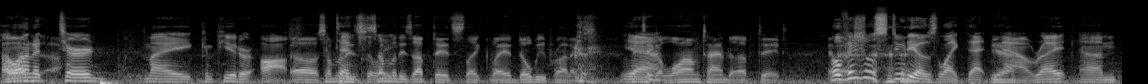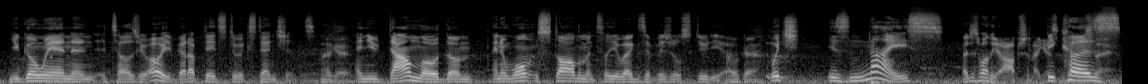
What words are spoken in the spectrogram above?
I Oh, want to uh, turn my computer off. Oh, some of these some of these updates, like my Adobe products, they Yeah. take a long time to update. Well, Visual Studio's like that Yeah. now, right? Um, you go in and it tells you, oh, you've got updates to extensions. Okay. And you download them, and it won't install them until you exit Visual Studio. Okay. Which is nice I just want the option, I guess. is what I'm because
